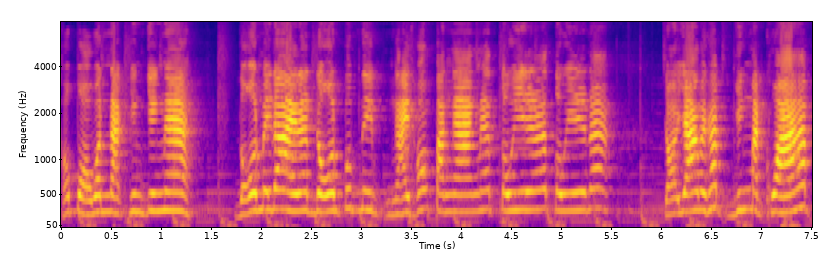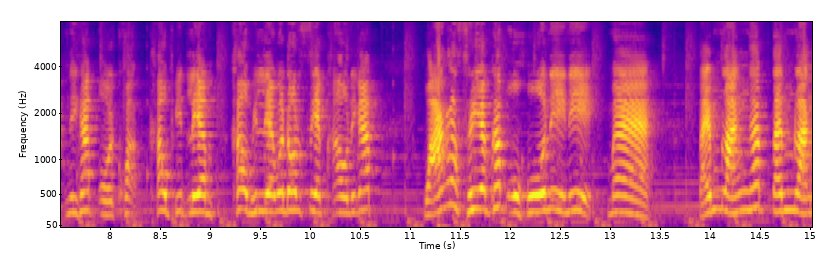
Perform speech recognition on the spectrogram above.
เขาบอกว่าหนักจริง ๆ นะ โดนไม่ได้นะโดนปุ๊บนี่หงายท้องปังงางนะตุยนะตุยนะเจาะยางไปครับ ยิงหมัดขวาครับนี่ครับโอ้ยขวาเข้าผิดเหลี่ยม เข้าผิดเหลี่ยมว่าโดนเสียบเข่านี่ครับ วางแล้วเสียบครับ โอ้โห นี่นี่แม่เต็มหลังครับเต็มหลัง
